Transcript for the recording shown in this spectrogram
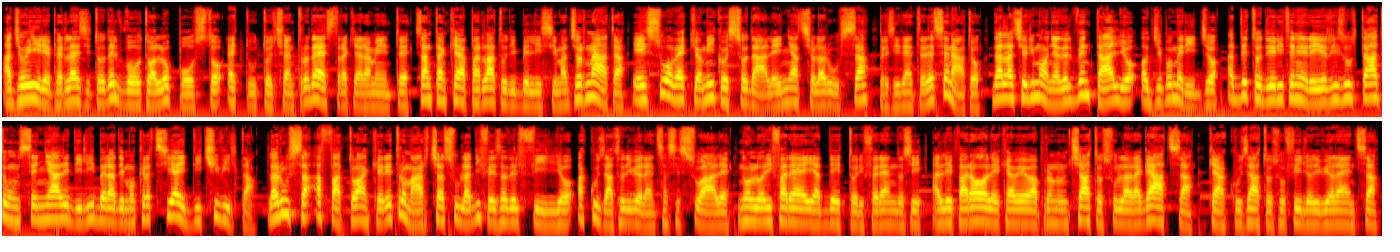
A gioire per l'esito del voto all'opposto è tutto il centrodestra, chiaramente. Sant'Anché ha parlato di bellissima giornata e il suo vecchio amico e sodale Ignazio La Russa, presidente del Senato, dalla cerimonia del ventaglio oggi pomeriggio ha detto di ritenere il risultato un segnale di libera democrazia e di civiltà. La Russa ha fatto anche retromarcia sulla difesa del figlio, accusato di violenza sessuale. Non lo rifarei, ha detto, riferendosi alle parole che aveva pronunciato sulla ragazza che ha accusato suo figlio di violenza.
